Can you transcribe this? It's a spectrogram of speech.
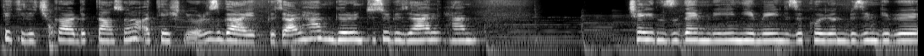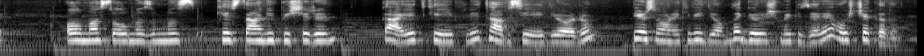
fitili çıkardıktan sonra ateşliyoruz. Gayet güzel. Hem görüntüsü güzel hem çayınızı demleyin, yemeğinizi koyun. Bizim gibi olmazsa olmazımız kestane pişirin. Gayet keyifli tavsiye ediyorum. Bir sonraki videomda görüşmek üzere. Hoşçakalın.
